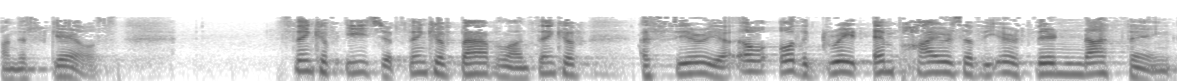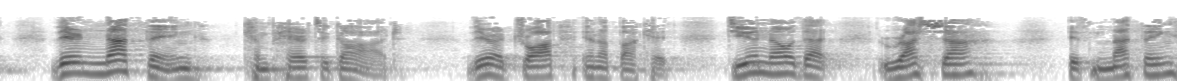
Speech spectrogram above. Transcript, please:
on the scales. Think of Egypt, think of Babylon, think of Assyria, all, all the great empires of the earth. They're nothing. They're nothing compared to God. They're a drop in a bucket. Do you know that Russia is nothing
